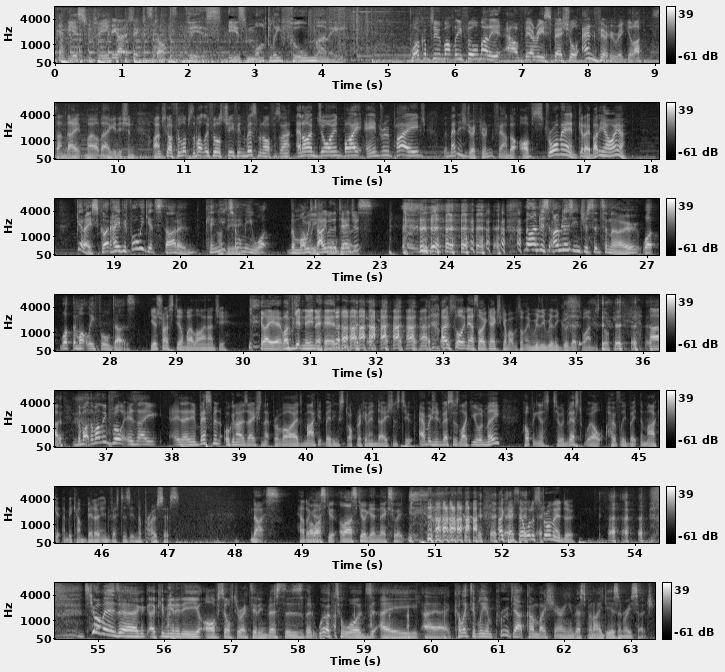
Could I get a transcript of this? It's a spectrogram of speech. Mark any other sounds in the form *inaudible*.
market. The S&P, The ASX Stocks. This is Motley Fool Money. Welcome to Motley Fool Money, our very special and very regular Sunday mailbag edition. I'm Scott Phillips, the Motley Fool's Chief Investment Officer, and I'm joined by Andrew Page, the Managing Director and founder of Strawman. G'day, buddy. How are you? G'day, Scott. Hey, before we get started, can oh, you Oh, dear. tell me what the Motley Are we starting Fool with a tangent? does? *laughs* no, I'm just I'm just interested to know what what the Motley Fool does. You're trying to steal my line, aren't you? *laughs* I am. I'm getting in ahead. *laughs* I'm stalling now so I can actually come up with something really, really good. That's why I'm just talking. *laughs* Uh, the, the Motley Fool is, a, is an investment organisation that provides market-beating stock recommendations to average investors like you and me, helping us to invest well, hopefully beat the market, and become better investors in the process. nice. How'd I I'll go? ask you. I'll ask you again next week. Okay, so what does Strawman do? *laughs* Strawman's a, a community of self-directed investors that work towards a, a collectively improved outcome by sharing investment ideas and research.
